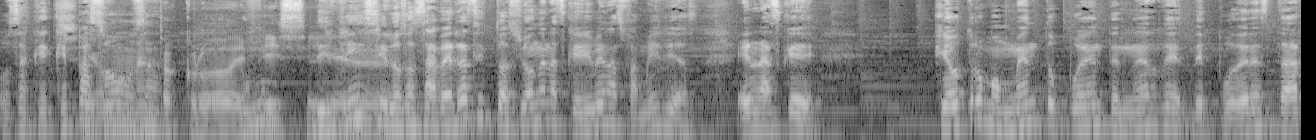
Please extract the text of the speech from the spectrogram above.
O sea, ¿qué, qué Sí, pasó? Un O sea, momento crudo, difícil. Difícil, o sea, saber la situación en las que viven las familias, en las que, ¿qué otro momento pueden tener de, de poder estar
